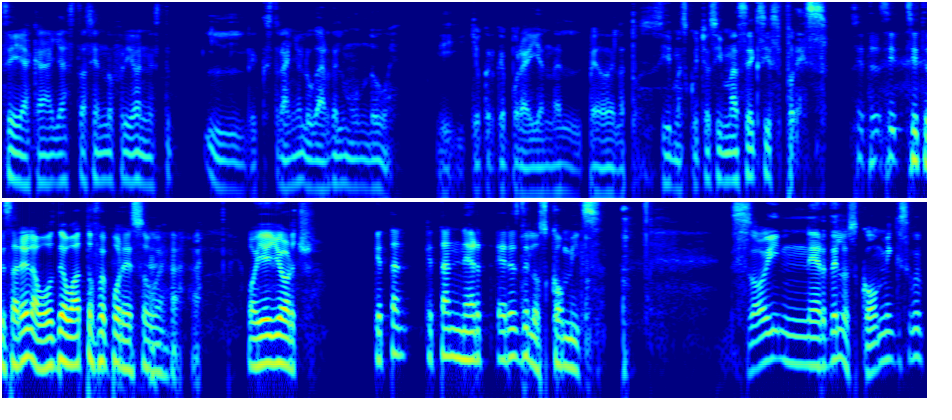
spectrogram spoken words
Sí, acá ya está haciendo frío en este extraño lugar del mundo, güey. Y yo creo que por ahí anda el pedo de la tos. Si me escucho así más sexy es por eso. Si te, si- si te sale la voz de vato fue por eso, güey. Oye, George, ¿qué tan, ¿qué tan nerd eres de los cómics? Soy nerd de los cómics, güey,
